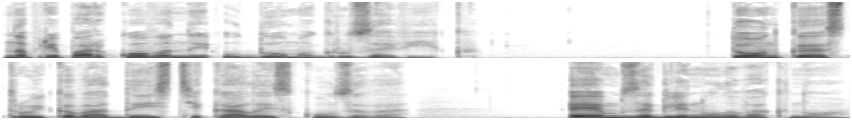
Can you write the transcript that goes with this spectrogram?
на припаркованный у дома грузовик. Тонкая струйка воды стекала из кузова. Эм заглянула в окно.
